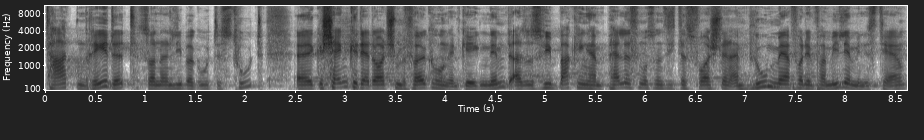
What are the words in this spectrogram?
Taten redet, sondern lieber Gutes tut, äh, Geschenke der deutschen Bevölkerung entgegennimmt. Also es ist wie Buckingham Palace, muss man sich das vorstellen, ein Blumenmeer vor dem Familienministerium.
